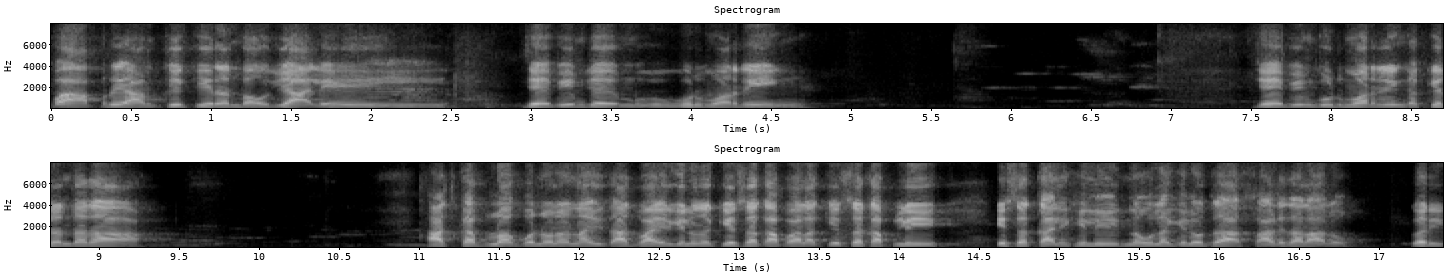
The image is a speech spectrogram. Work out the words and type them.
बापरे आमचे किरण भाऊजी आले. जय भीम जय गुड मॉर्निंग. जय भीम गुड मॉर्निंग किरण दादा. आज का ब्लॉग बनवला नाही आज बाहेर गेलो होतो केस कापायला. केस कापली केस काली केली नऊला गेलो तर साडे दहाला आलो घरी.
